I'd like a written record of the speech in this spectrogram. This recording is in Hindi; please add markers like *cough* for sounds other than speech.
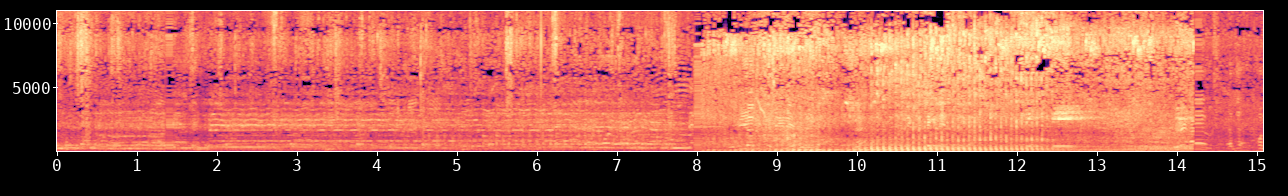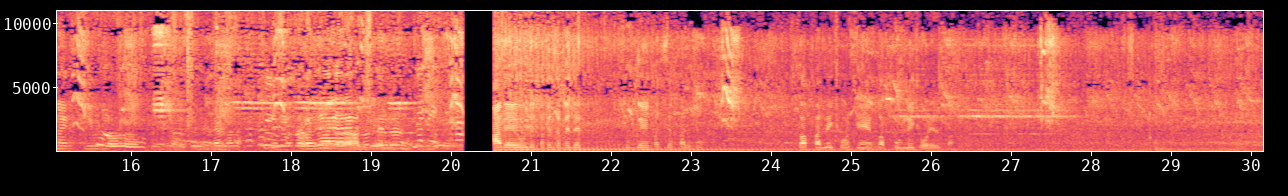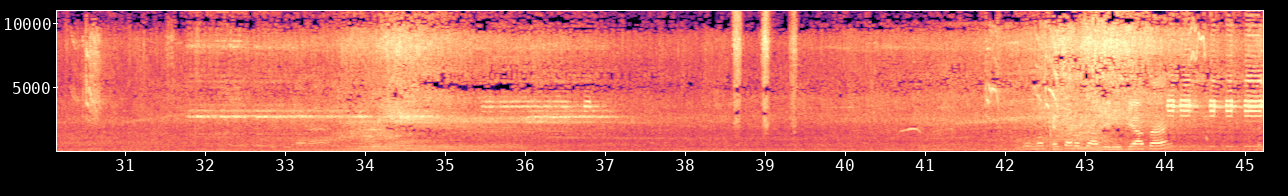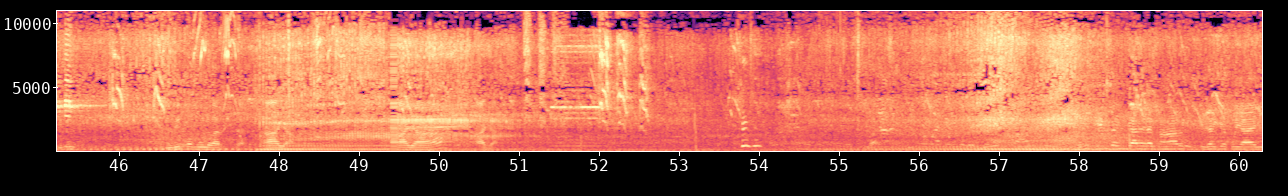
आ गए वो जो सफ़ेद सफ़ेद सूख गए पत्ते फल को उसका फल नहीं छोड़ते हैं, उसका फूल नहीं छोड़े उसका। वो खेलता रहता है नीचे आता है। लेकिन दूरी पर मुँह लगा है। आ जा। आ जा। आ जा। *laughs* कहाँ इधर के कोई आया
